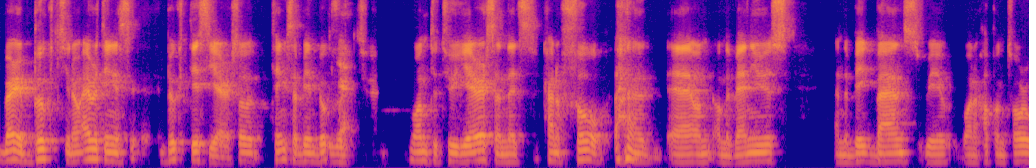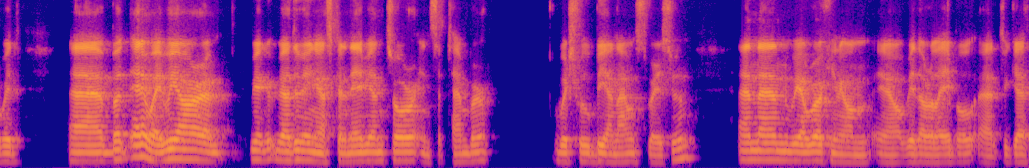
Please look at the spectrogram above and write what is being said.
very booked. You know, everything is booked this year, so things have been booked Yeah. for two, one to two years, and it's kind of full uh, on on the venues and the big bands we want to hop on tour with. Uh, but anyway, we are um, we are, we are doing a Scandinavian tour in September, which will be announced very soon. And then we are working on you know with our label uh, to get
